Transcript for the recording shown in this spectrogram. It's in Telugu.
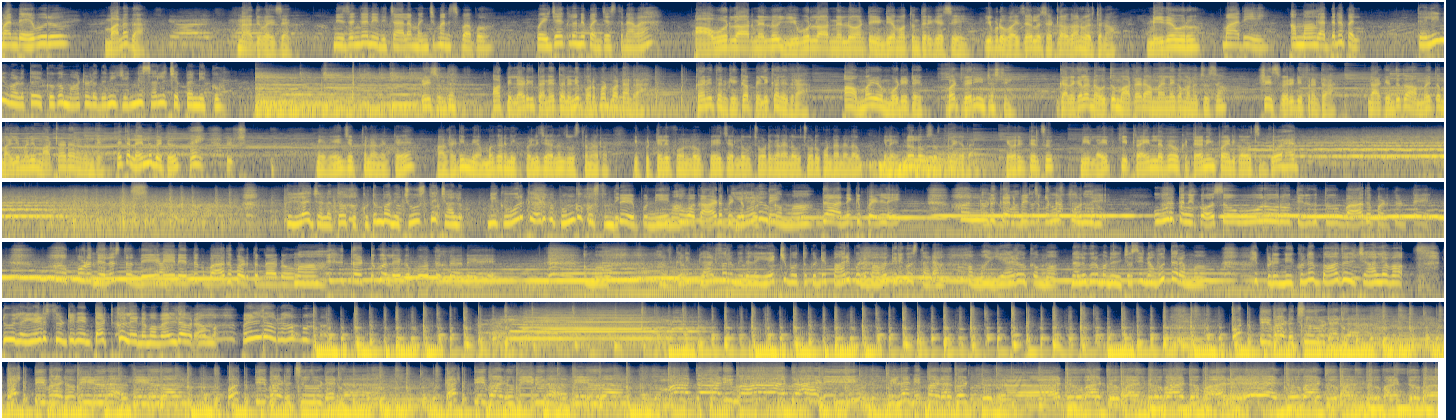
మనది ఏ ఊరు? మనదా? నాది వైజాగ్. నిజంగా నీది చాలా మంచి మనసు బాబు. వైజాగ్లోనే పనిచేస్తున్నావా? ఆ ఊర్లో ఆరు నెలలు ఈ ఊర్లో ఆరు నెలలు అంటే ఇండియా మొత్తం తిరిగేసి ఇప్పుడు వైజాగ్లో సెటిల్ అవుదామని వెళ్తున్నాం. మీదే ఊరు? మాది అమ్మా. గద్దనపల్లి. తెలియని వాళ్ళతో ఎక్కువగా మాట్లాడదని ఎన్నిసార్లు చెప్పాను నీకు. రే సుందర్ ఆ పిల్లాడికి తనే తల్లిని పొరపాటు పడ్డానరా. కానీ తనకి ఇంకా పెళ్ళి కాలేదురా. ఆ అమ్మాయి ఓ moody type but very interesting. గలగల నవ్వుతూ మాట్లాడే అమ్మాయిలేగా మనం చూసాం. షీఈస్ వెరీ డిఫరెంట్ రా. నాకెందుకు ఆ అమ్మాయితో మళ్ళీ మళ్ళీ మాట్లాడాలనుంది? అయితే లైన్లో పెట్టు. నేనేం చెప్తున్నానంటే ఆల్రెడీ మీ అమ్మగారు నీకు పెళ్ళి చేయాలని చూస్తున్నారు. ఇప్పుడు టెలిఫోన్లో పేజర్లు చూడగానే లవ్ చూడకుండానే లవ్ ఇలా ఎన్నో లవ్స్ వస్తున్నాయి కదా. ఎవరికి తెలుసు? నీ లైఫ్కి ట్రైన్ లవే ఒక టర్నింగ్ పాయింట్ కావచ్చు. గో హ్యాడ్ పిల్ల జల్లతో ఒక కుటుంబాన్ని చూస్తే చాలు. నీకు ఊరికి ఏడుపు పొంగుకొస్తుంది. రేపు నీకు ఒక ఆడబిడ్డ పుట్టి. దానికి పెళ్ళై అల్లుడు కనిపించకుండా పోతే. అతని కోసం ఊరూరు తిరుగుతూ బాధపడుతుంటే అప్పుడు తెలుస్తుంది నేను ఎందుకు బాధపడుతున్నానో. తట్టుకోలేకపోతున్నానే. అమ్మా అందుకని ప్లాట్ఫామ్ మీద ఏడ్చి మొత్తుకుంటే పారిపోయిన బావ తిరిగి వస్తాడా అమ్మా ఏడవకమ్మా. నలుగురు మనల్ని చూసి నవ్వుతారమ్మా. ఇప్పుడు నీకున్న బాధలు చాలవా? నువ్వు ఇలా ఏడుస్తుంటే నేను తట్టుకోలేనమ్మా. వెళ్దావురా అమ్మా వెళ్దావురా అమ్మా గట్టివాడు వీడురా వీడురా. పొట్టివాడు చూడరా. గట్టివాడు వీడురా వీడురా. మాట్లాడి మాట్లాడి పిల్లని పడగొట్టురా. డుబా డుబా డుబా డుబా రే డుబా డుబా డుబా డుబా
